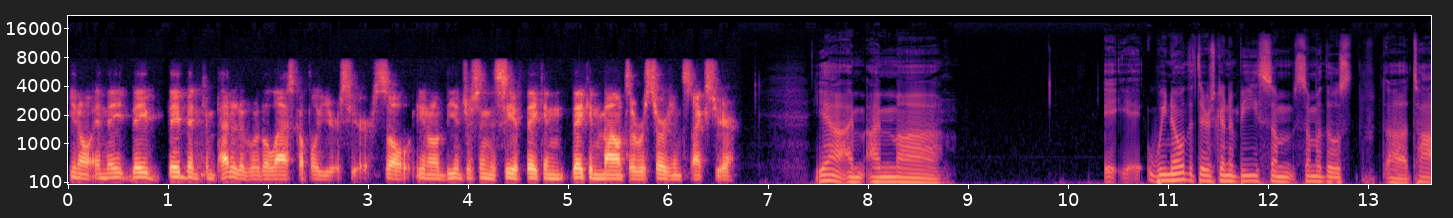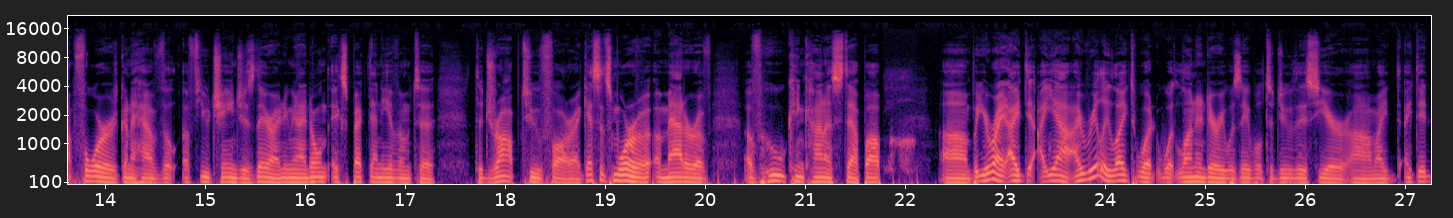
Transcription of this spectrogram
you know, and they they they've been competitive over the last couple of years here. So you know, it'd be interesting to see if they can they can mount a resurgence next year. Yeah, I'm. I'm. Uh, it, it, we know that there's going to be some some of those uh, top four are going to have a, few changes there. I mean, I don't expect any of them to to drop too far. I guess it's more of a, a matter of of who can kind of step up. Uh, but you're right. I, I, yeah, I really liked what, what Londonderry was able to do this year. Um, I, I did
